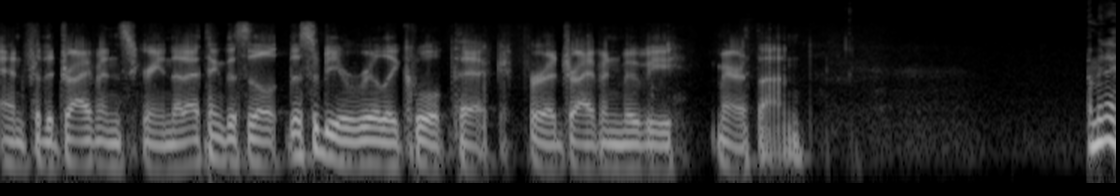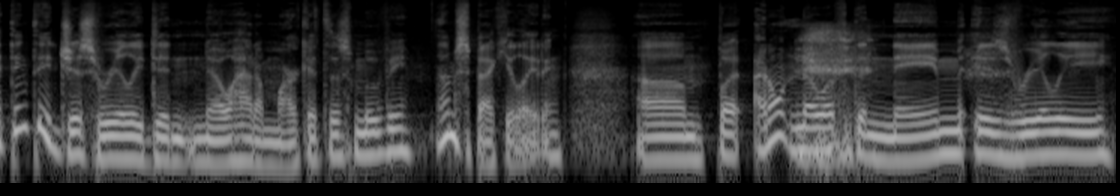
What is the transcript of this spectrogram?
and for the drive-in screen that I think this will this would be a really cool pick for a drive-in movie marathon. I mean, I think they just really didn't know how to market this movie. I'm speculating, um, but I don't know if the name is really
